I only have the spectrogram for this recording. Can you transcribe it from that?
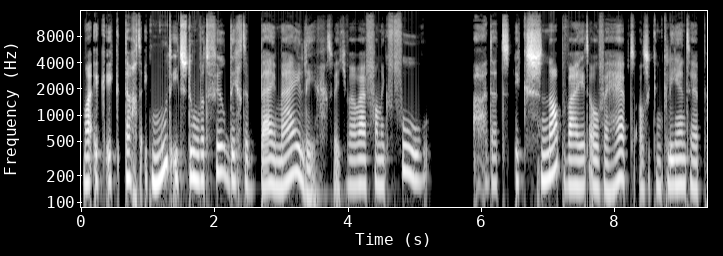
Maar ik, ik dacht, ik moet iets doen wat veel dichter bij mij ligt. Weet je, waarvan ik voel ah, dat ik snap waar je het over hebt. Als ik een cliënt heb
